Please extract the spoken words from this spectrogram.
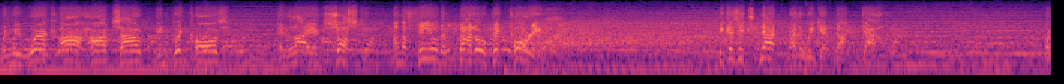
when we work our hearts out in good cause and lie exhausted on the field of battle victorious. Because it's not whether we get knocked down, but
